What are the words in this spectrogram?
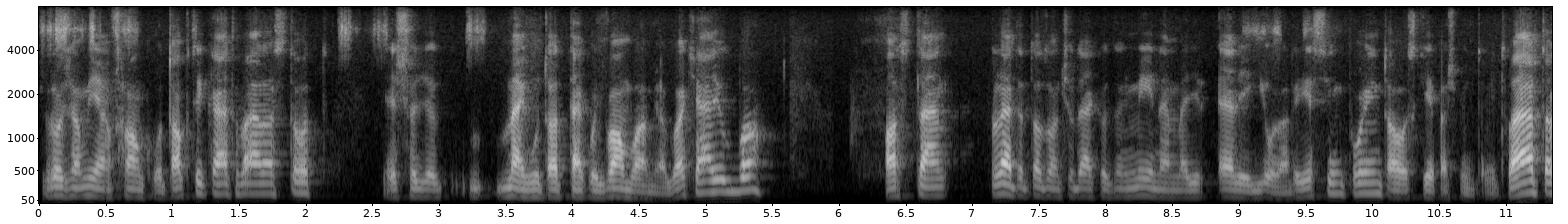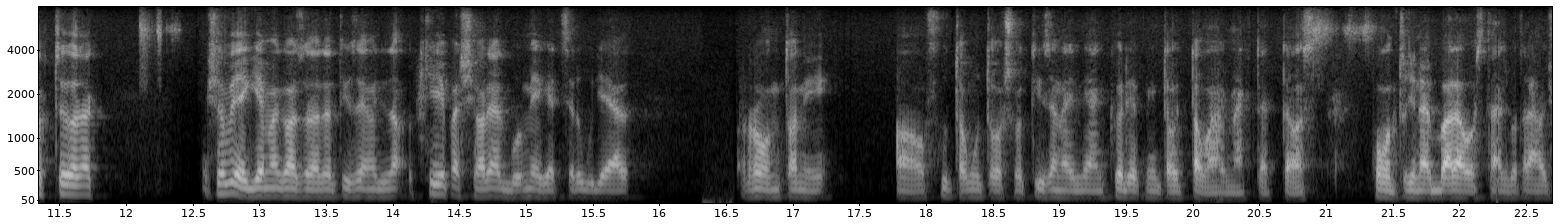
Grosjean milyen frankó taktikát választott, és hogy megmutatták, hogy van valami a gatyájukba. Aztán lehetett azon csodálkozni, hogy miért nem megy elég jól a Racing Point, ahhoz képest, mint amit vártak tőlek. És a végén meg az lehetett üzenni, hogy na, képes a Red Bull még egyszer úgy elrontani a futam utolsó 11 néhány körét, mint ahogy tavaly megtette azt. Pont ugyanebben a leosztásban rá, hogy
